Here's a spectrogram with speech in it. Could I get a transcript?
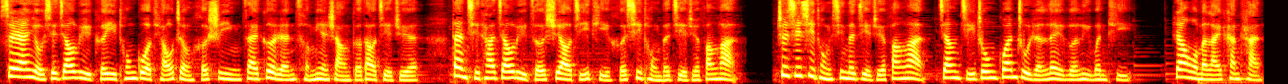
虽然有些焦虑可以通过调整和适应在个人层面上得到解决，但其他焦虑则需要集体和系统的解决方案。这些系统性的解决方案将集中关注人类伦理问题。让我们来看看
